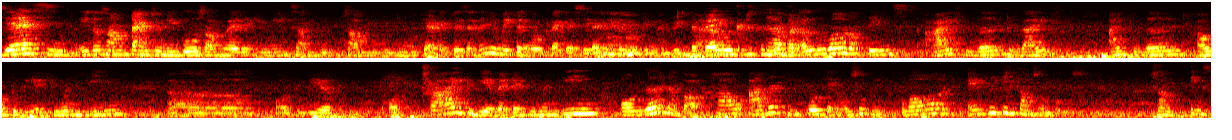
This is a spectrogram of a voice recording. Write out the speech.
just in, you know sometimes when you go somewhere then you meet some some new characters and then you make a note like I said I make a Mm. note in my brain The But bank. yeah, but a lot of things I've learned life I've learned how to be a human being or to be a or try to be a better human being or learn about how other people can also be flawed everything comes from books some things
